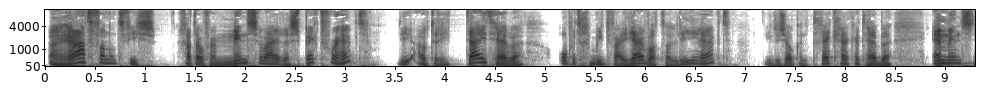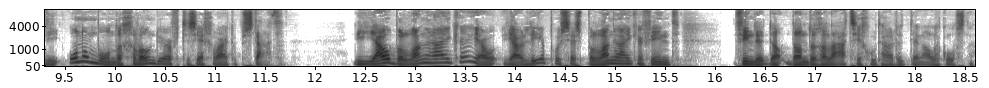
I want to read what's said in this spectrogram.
Een raad van advies gaat over mensen waar je respect voor hebt, die autoriteit hebben op het gebied waar jij wat te leren hebt, die dus ook een track record hebben, en mensen die onomwonden gewoon durven te zeggen waar het op staat. Die jou belangrijker, jouw, leerproces belangrijker vindt, vinden dan, dan de relatie goed houden ten alle kosten.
